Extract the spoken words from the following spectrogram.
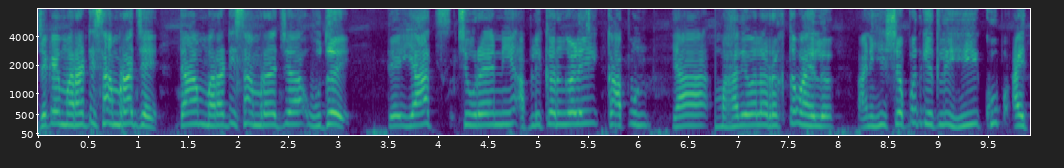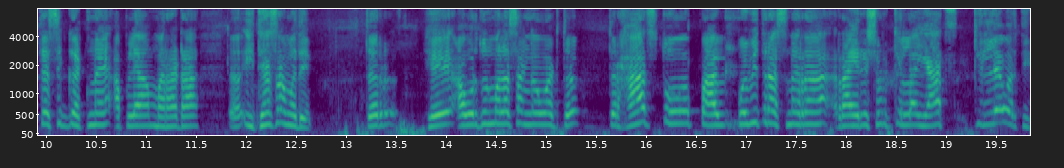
जे काही मराठी साम्राज्य आहे त्या मराठी साम्राज्या उदय ते याच शिवरायांनी आपली करंगळी कापून या महादेवाला रक्त वाहिलं आणि ही शपथ घेतली. ही खूप ऐतिहासिक घटना आहे आपल्या मराठा इतिहासामध्ये. तर हे आवर्जून मला सांगावं वाटतं. तर हाच तो पवित्र असणारा रायरेश्वर किल्ला याच किल्ल्यावरती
